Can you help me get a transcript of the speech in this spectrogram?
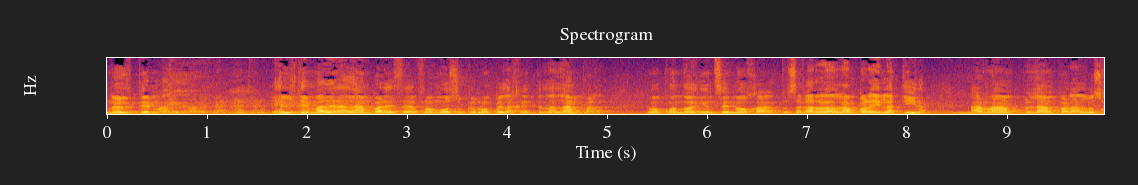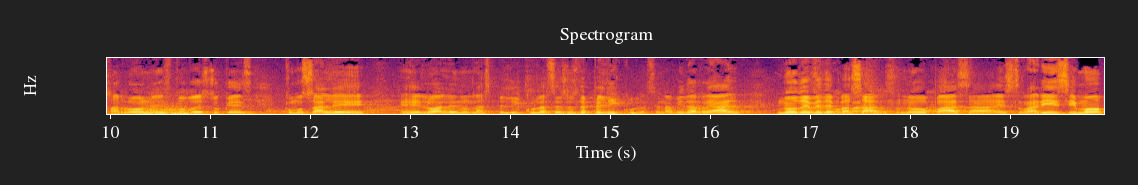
no el tema... El tema de la lámpara es el famoso, que rompe la gente la lámpara. ¿no? Cuando alguien se enoja, entonces agarra la lámpara y la tira. La lámpara, los jarrones, todo esto que es como sale, eh, lo halen en las películas, eso es de películas. En la vida real no debe de pasar. No pasa, es rarísimo,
